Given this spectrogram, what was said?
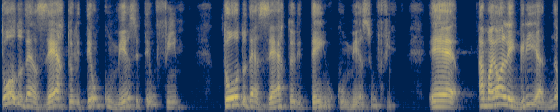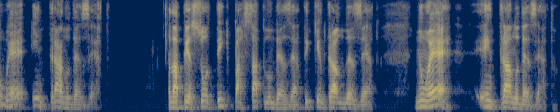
todo deserto ele tem um começo e tem um fim. Todo deserto ele tem um começo e um fim. É, a maior alegria não é entrar no deserto. A pessoa tem que passar pelo deserto, tem que entrar no deserto. Não é entrar no deserto,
